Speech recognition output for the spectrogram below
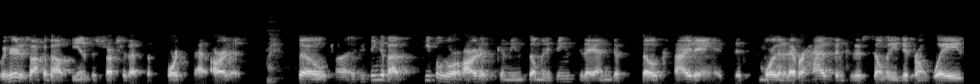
We're here to talk about the infrastructure that supports that artist. Right. So uh, if you think about people who are artists can mean so many things today. I think that's so exciting. It's, it's more than it ever has been because there's so many different ways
